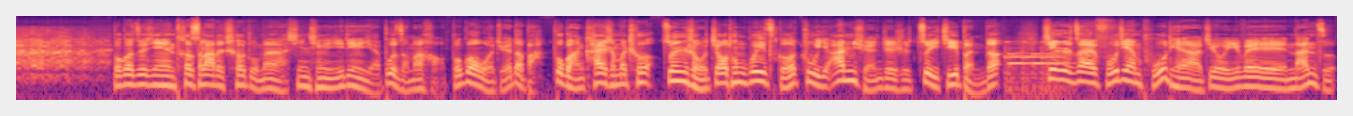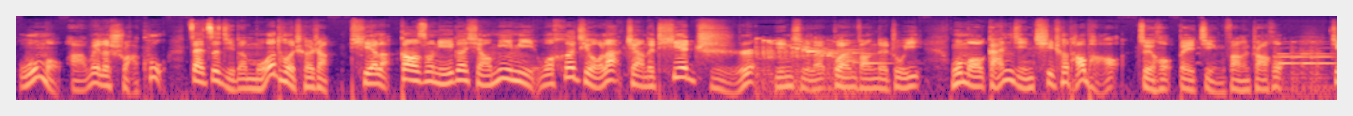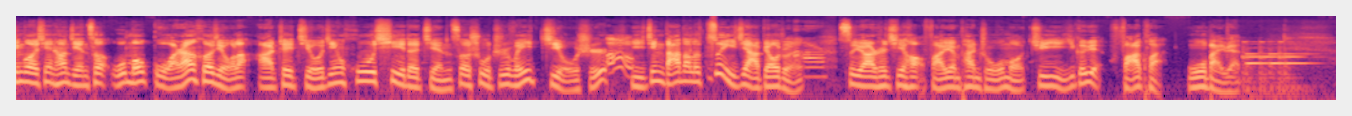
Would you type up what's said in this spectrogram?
不过最近特斯拉的车主们啊，心情一定也不怎么好。不过我觉得吧，不管开什么车，遵守交通规则，注意安全，这是最基本的。近日在福建莆田啊，就有一位男子吴某啊，为了耍酷，在自己的摩托车上贴了“告诉你一个小秘密，我喝酒了”这样的贴纸，引起了官方的注意。吴某赶紧弃车逃跑，最后被警方抓获。经过现场检测，吴某果然喝酒了啊！这酒精呼气的检测数值为九十，已经达到了醉驾标准。四月二十七号，法院判处吴某拘役一个月，罚款五百元。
